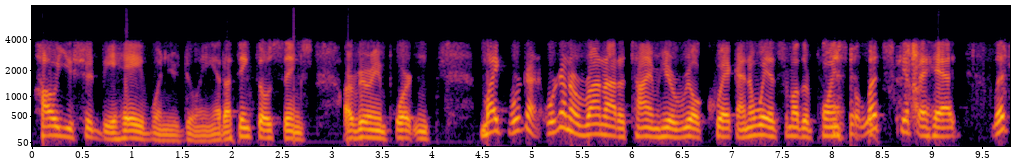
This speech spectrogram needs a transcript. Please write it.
how you should behave when you're doing it. I think those things are very important. Mike, we're going we're going to run out of time here real quick. I know we had some other points, but let's skip ahead. Let's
